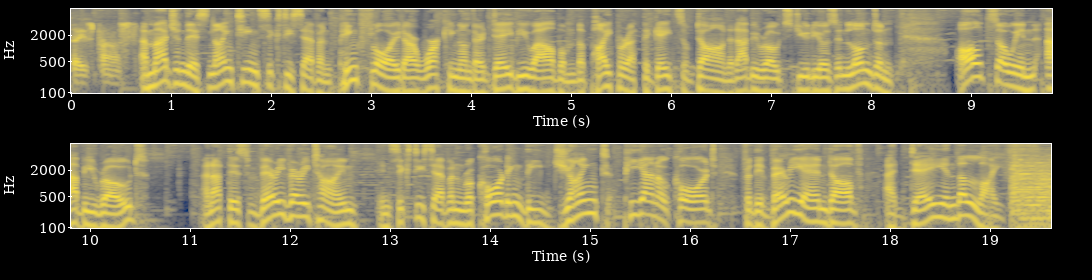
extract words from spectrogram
days past. Imagine this 1967. Pink Floyd are working on their debut album, The Piper at the Gates of Dawn, at Abbey Road Studios in London. Also in Abbey Road, and at this very, very time, in 67, recording the giant piano chord for the very end of A Day in the Life.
